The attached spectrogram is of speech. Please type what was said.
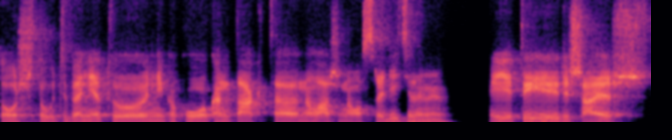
то, что у тебя нет никакого контакта налаженного с родителями, и ты решаешь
